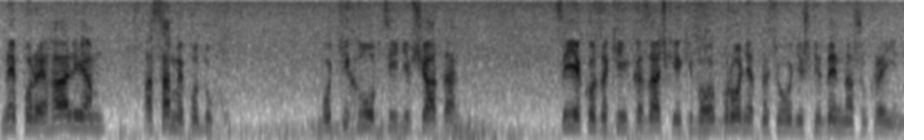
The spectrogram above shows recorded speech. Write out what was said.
не по регаліям, а саме по духу. Бо ті хлопці і дівчата це є козаки і казачки, які боронять на сьогоднішній день нашу країну.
